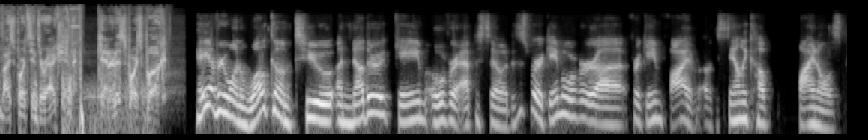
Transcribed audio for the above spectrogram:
Powered by Sports Interaction, Canada Sportsbook. Hey everyone, welcome to another game over episode. This is for a game over uh, for game five of the Stanley Cup Finals.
